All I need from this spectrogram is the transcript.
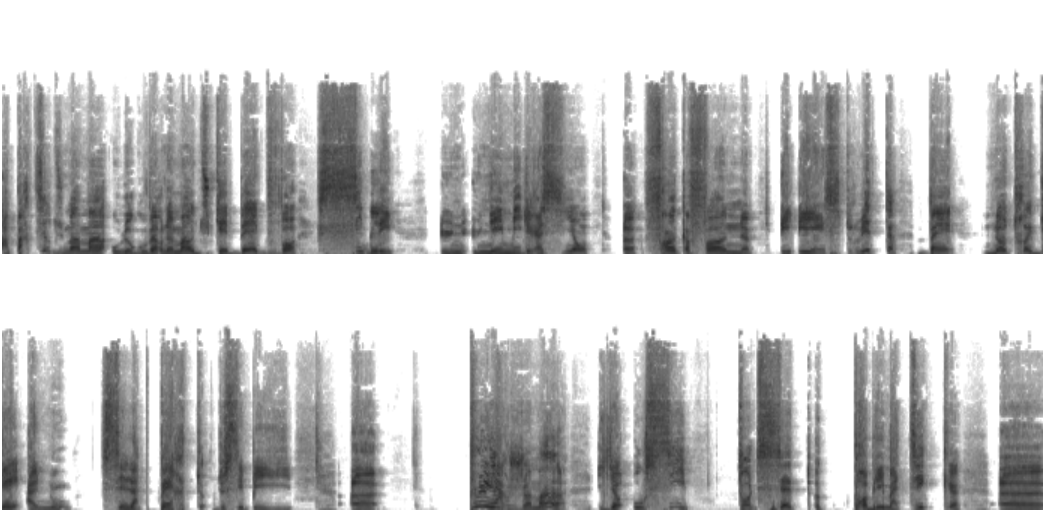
à partir du moment où le gouvernement du Québec va cibler une, une émigration euh, francophone et, instruite, ben, notre gain à nous, c'est la perte de ces pays. Euh, plus largement, il y a aussi toute cette problématique euh,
